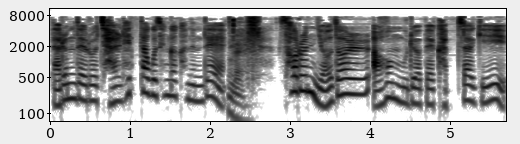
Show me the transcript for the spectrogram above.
나름대로 잘 했다고 생각하는데 네. 38, 9 무렵에 갑자기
